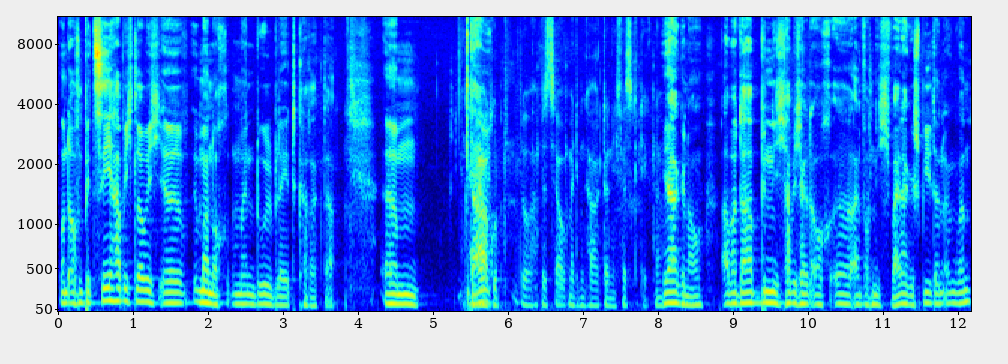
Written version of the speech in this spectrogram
Und auf dem PC habe ich, glaube ich, äh, immer noch meinen Dual Blade Charakter. Ähm, da- ja, gut, du bist ja auch mit dem Charakter nicht festgelegt. Ne? Ja, genau. Aber da bin ich, habe ich halt auch äh, einfach nicht weitergespielt dann irgendwann.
